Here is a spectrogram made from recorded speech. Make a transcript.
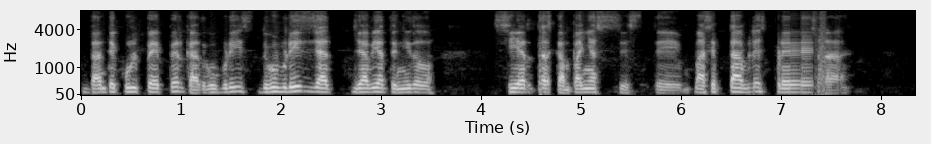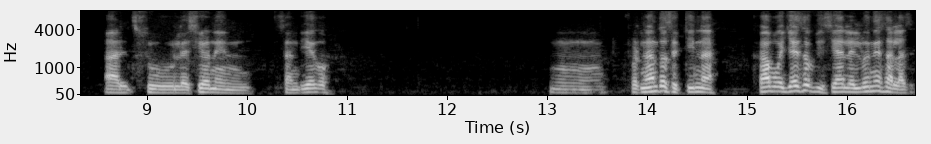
Dante Culpepper que a Drew Brees. Drew Brees ya, ya había tenido ciertas campañas este, aceptables previas a su lesión en San Diego. Mm, Fernando Cetina, Javo, ya es oficial, el lunes a las,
